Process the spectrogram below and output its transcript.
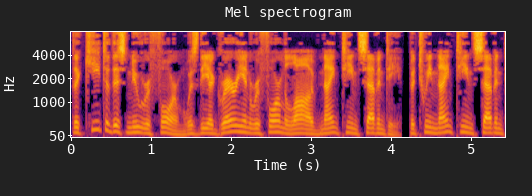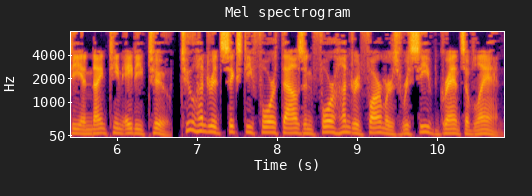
The key to this new reform was the Agrarian Reform Law of 1970. Between 1970 and 1982, 264,400 farmers received grants of land.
